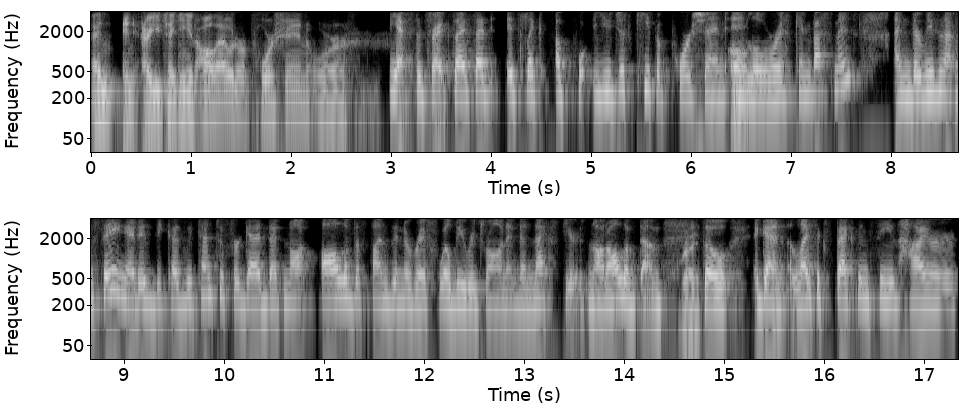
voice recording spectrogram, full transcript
And and are you taking it all out or a portion or? Yes, that's right. So I said it's like a you just keep a portion oh. in low risk investments, and the reason I'm saying it is because we tend to forget that not all of the funds in a RIF will be withdrawn in the next years, not all of them. Right. So again, life expectancy is higher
